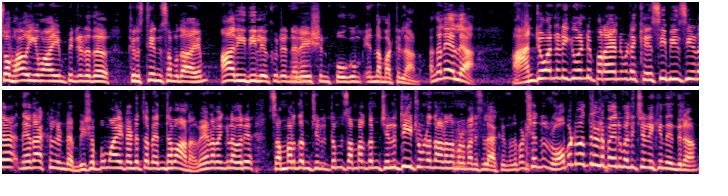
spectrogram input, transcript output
സ്വാഭാവികമായും പിന്നീട് ക്രിസ്ത്യൻ സമുദായം ആ രീതിയിലേക്ക് ഒരു നരേഷൻ പോകും എന്ന മട്ടിലാണ്. അങ്ങനെയല്ല. ആന്റോ ആന്റണിക്ക് വേണ്ടി പറയാൻ ഇവിടെ കെ സി ബി സിയുടെ നേതാക്കളുണ്ട്. ബിഷപ്പുമായിട്ട് അടുത്ത ബന്ധമാണ്. വേണമെങ്കിൽ അവർ സമ്മർദ്ദം ചെലുത്തും സമ്മർദ്ദം ചെലുത്തിയിട്ടുണ്ടെന്നാണ് നമ്മൾ മനസ്സിലാക്കുന്നത്. പക്ഷേ റോബർട്ട് വാദ്രയുടെ പേര് വലിച്ചെടുക്കുന്നത് എന്തിനാണ്?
